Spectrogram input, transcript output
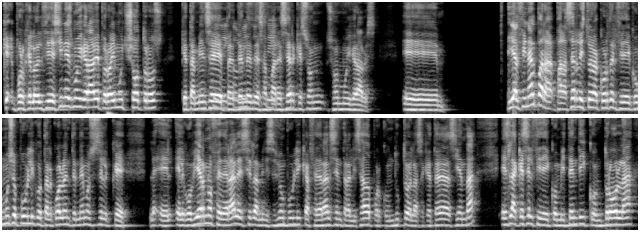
que- porque lo del fidecine es muy grave, pero hay muchos otros que también se pretenden sí. desaparecer, que son, son muy graves. Eh, y al final, para, para hacer la historia corta, el fideicomiso público, tal cual lo entendemos, es el que el, el gobierno federal, es decir, la administración pública federal centralizada por conducto de la Secretaría de Hacienda, es la que es el fideicomitente y controla,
